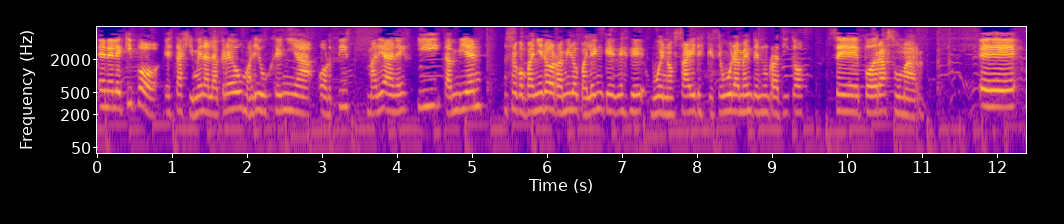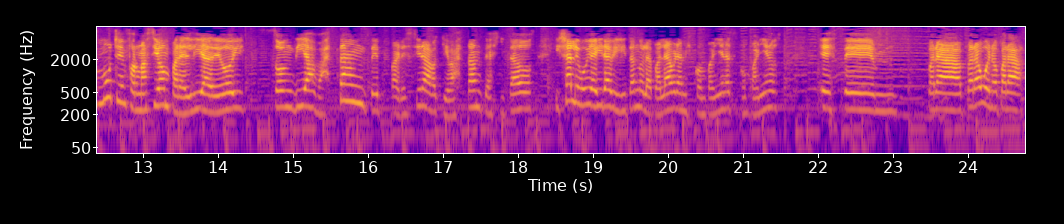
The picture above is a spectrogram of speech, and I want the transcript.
En el equipo está Jimena Lacreu, María Eugenia Ortiz Marianes y también nuestro compañero Ramiro Palenque desde Buenos Aires, que seguramente en un ratito se podrá sumar. Eh, mucha información para el día de hoy son días bastante, pareciera que bastante agitados, y ya le voy a ir habilitando la palabra a mis compañeras y compañeros, este, para, para bueno, para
